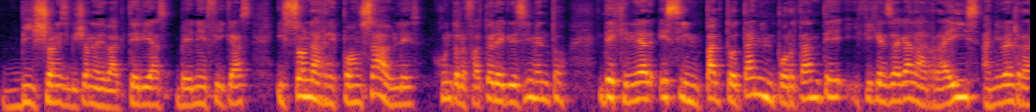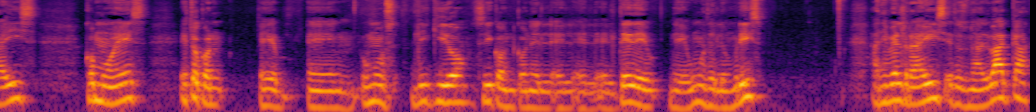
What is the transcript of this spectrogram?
billones y billones de bacterias benéficas y son las responsables, junto a los factores de crecimiento, de generar ese impacto tan importante. Y fíjense acá la raíz, a nivel raíz, cómo es. Esto con eh, eh, humus líquido, ¿sí? con, con el, el, té de, de, humus de lombriz. A nivel raíz, esto es una albahaca.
